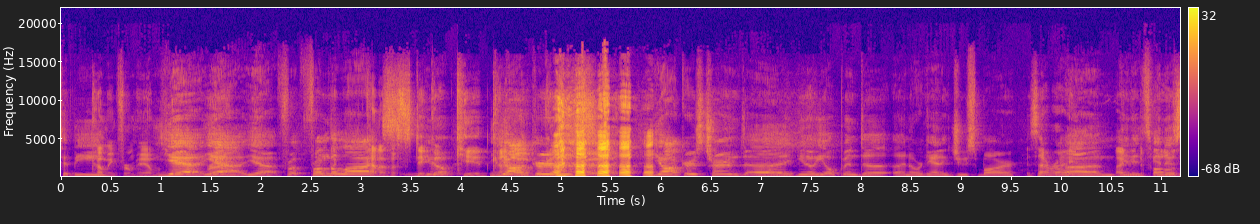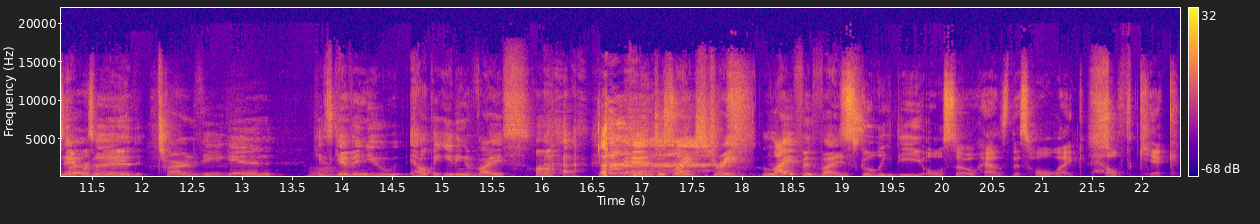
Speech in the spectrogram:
to be coming from him. Yeah, yeah, Right. yeah. From, from the lot, kind of a stick-up kid kind of Yonkers, goes Yonkers turned. Uh, You know, he opened uh, an organic juice bar. Is that right? Um, I in need his, to in his Styles P. neighborhood, turned vegan. He's giving you healthy eating advice and just like straight life advice. Schooly D also has this whole like health kick.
